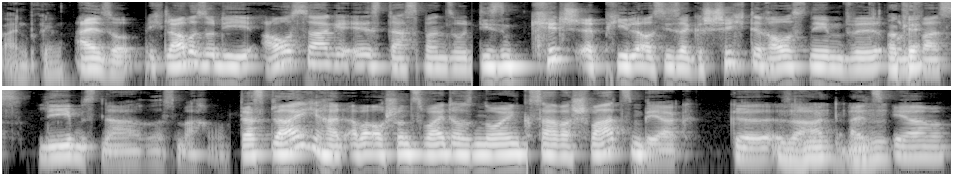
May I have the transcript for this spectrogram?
reinbringen? Also, ich glaube, so die Aussage ist, dass man so diesen Kitsch-Appeal aus dieser Geschichte rausnehmen will okay. und was lebensnaheres machen. Das gleiche hat aber auch schon 2009 Xaver Schwarzenberg gesagt, mhm, als mhm. er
